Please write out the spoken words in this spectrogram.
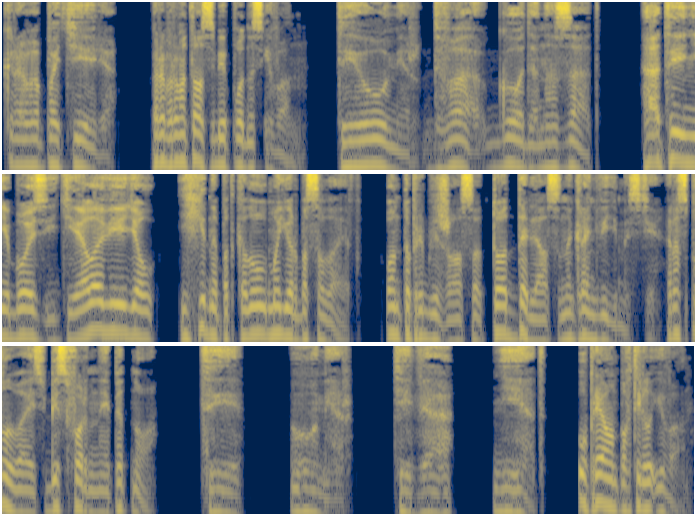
Кровопотеря», — пробормотал себе под нос Иван. «Ты умер два года назад». «А ты, небось, и тело видел?» — ехидно подколол майор Басалаев. Он то приближался, то отдалялся на грань видимости, расплываясь в бесформенное пятно. «Ты умер. Тебя нет», — упрямо повторил Иван.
